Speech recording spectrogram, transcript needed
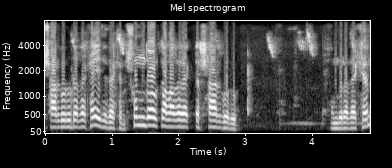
সার গরুটা দেখাই এই যে দেখেন সুন্দর কালারের একটা ষাড় গরু। বন্ধুরা দেখেন।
